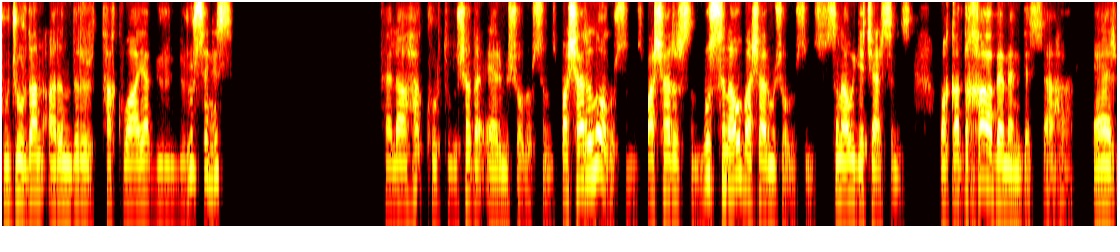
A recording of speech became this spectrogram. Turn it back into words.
hucurdan arındırır, takvaya büründürürseniz felaha, kurtuluşa da ermiş olursunuz. Başarılı olursunuz, başarırsın. Bu sınavı başarmış olursunuz. Sınavı geçersiniz. وَقَدْ خَابَ مَنْ دَسَّاهَا Eğer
